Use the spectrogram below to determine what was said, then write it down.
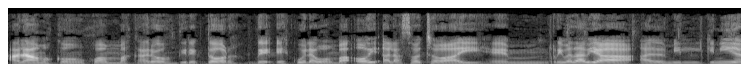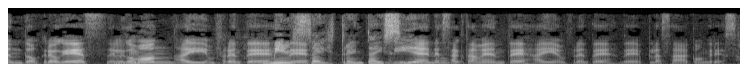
Hablábamos con Juan Mascaró, director de Escuela Bomba. Hoy a las 8 ahí, en Rivadavia al 1500, creo que es, el Gomón, ahí enfrente. 1635. De... Bien, exactamente, ahí enfrente de Plaza Congreso.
